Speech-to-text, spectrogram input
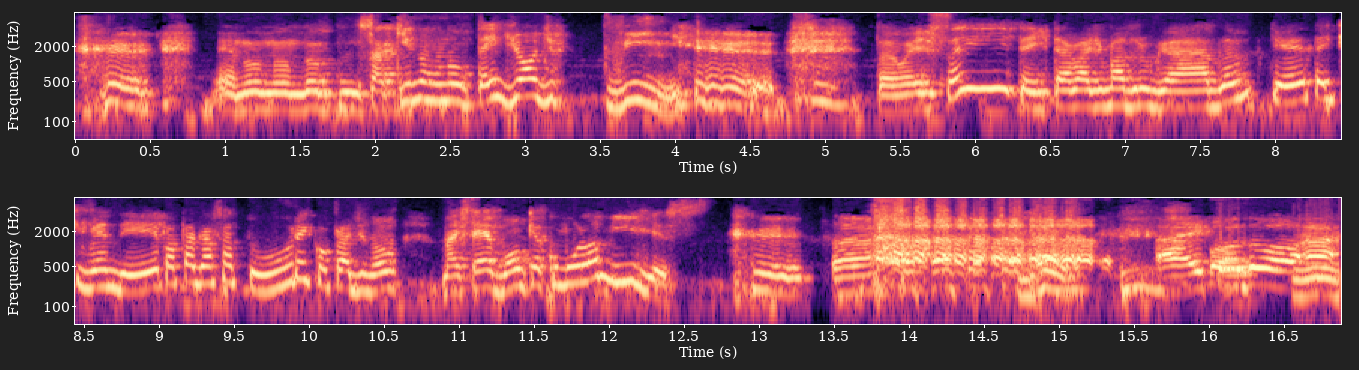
É, não, não, não- isso aqui não, não tem de onde vir. então é isso aí, tem que trabalhar de madrugada, porque tem que vender para pagar fatura e comprar de novo. Mas é bom que acumula milhas. Aí Bom. quando a-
